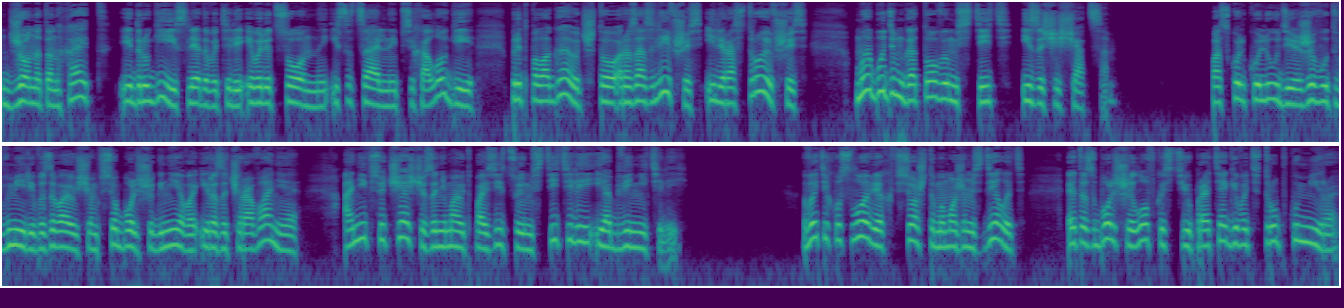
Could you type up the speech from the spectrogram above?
Джонатан Хайт и другие исследователи эволюционной и социальной психологии предполагают, что, разозлившись или расстроившись, мы будем готовы мстить и защищаться. Поскольку люди живут в мире, вызывающем все больше гнева и разочарования, они все чаще занимают позицию мстителей и обвинителей. В этих условиях все, что мы можем сделать, это с большей ловкостью протягивать трубку мира,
